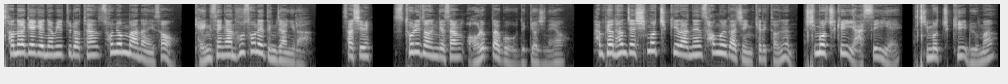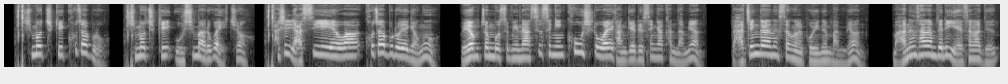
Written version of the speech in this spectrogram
선악의 개념이 뚜렷한 소년 만화에서 갱생한 후손의 등장이라 사실 스토리 전개상 어렵다고 느껴지네요. 한편 현재 시모츠키라는 성을 가진 캐릭터는 시모츠키 야스이에, 시모츠키 류마, 시모츠키 코자부로, 시모츠키 우시마루가 있죠. 사실 야스이에와 코자부로의 경우 외형적 모습이나 스승인 코우시로와의 관계를 생각한다면 낮은 가능성을 보이는 반면 많은 사람들이 예상하듯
